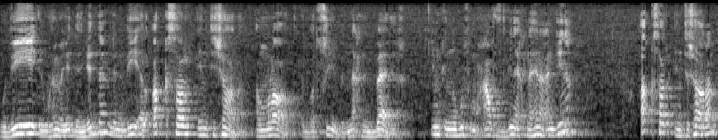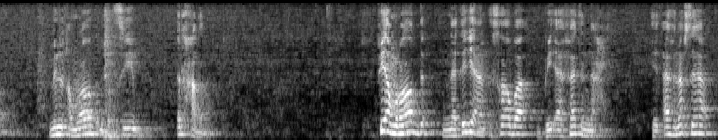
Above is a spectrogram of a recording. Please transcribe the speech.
ودي المهمة جدا جدا لأن دي الأكثر انتشارا. أمراض اللي بتصيب النحل البالغ يمكن نقول في محافظة جنة إحنا هنا عندنا أكثر انتشارا من الأمراض اللي بتصيب الحضن. في أمراض ناتجة عن إصابة بآفات النحل. الآفة نفسها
